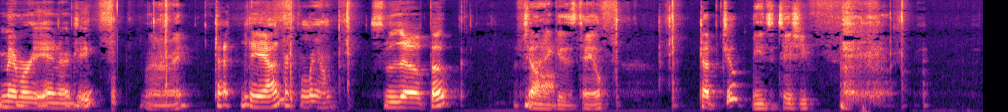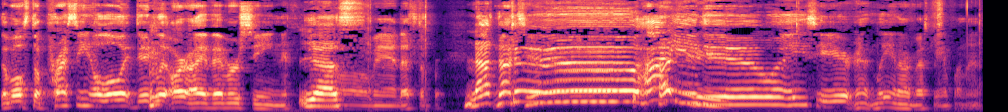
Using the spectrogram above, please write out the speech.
Memory Energy. All right. Tatlian. Leon. Slowpoke. Trying to get his tail. Capchu. Needs a tissue. the most depressing Alola Diglett art I've ever seen. Yes. Oh man, that's the. Not, Not too. too. How you do? He's here. And Leonard messed me up on that.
